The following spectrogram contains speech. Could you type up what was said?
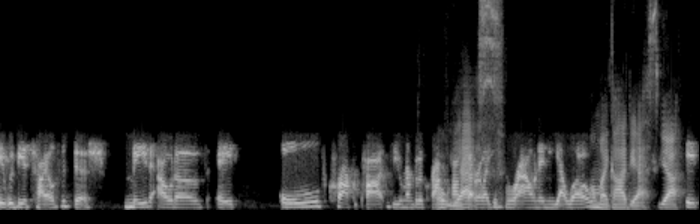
it would be a childhood dish made out of a old crock pot. Do you remember the crock oh, pots yes. that are like brown and yellow? Oh my God, yes. Yeah. It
